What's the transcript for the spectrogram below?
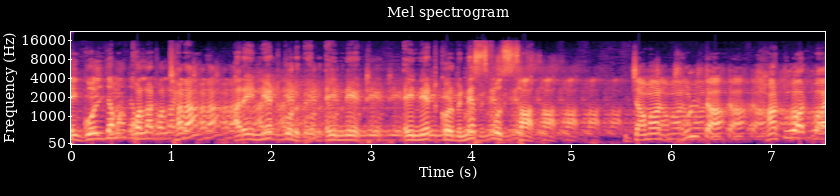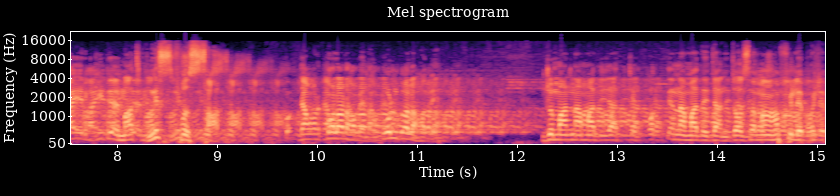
এই গোল জামা ছাড়া আর এই নেট করবেন, এই নেট এই নেট করবেন জামার ঝুলটা হাঁটু আর পায়ের গিটের সাত জামার কলার হবে না, গোল গলা হবে। জুমার নামাজে যাচ্ছেন, প্রত্যেক নামাজে যান, জলসা মাহফিলে বসে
